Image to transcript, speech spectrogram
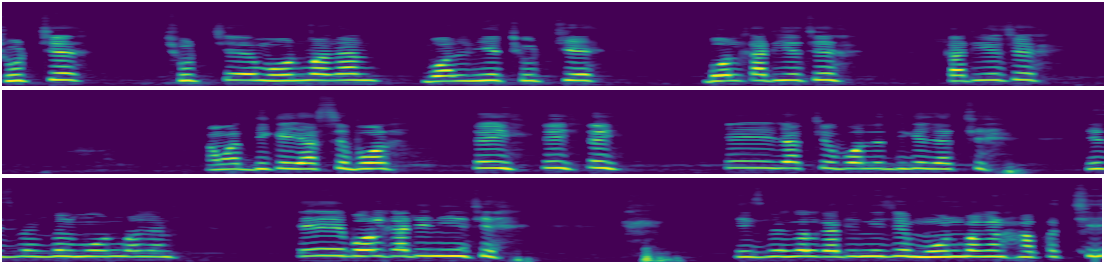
ছুটছে ছুটছে, মোহনবাগান, বল নিয়ে ছুটছে, বল কাটিয়েছে কাটিয়েছে। আমার দিকেই যাচ্ছে বল। এই এই এই এই যাচ্ছে, বলের দিকে যাচ্ছে। East Bengal Mohun Bagan. এই, বল কাটিয়ে নিয়েছে। ইস্ট বেঙ্গল কাটিয়ে নিয়েছে, মোহনবাগান হাঁপাচ্ছে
